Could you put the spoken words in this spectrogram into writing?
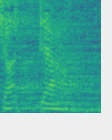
Shut down.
